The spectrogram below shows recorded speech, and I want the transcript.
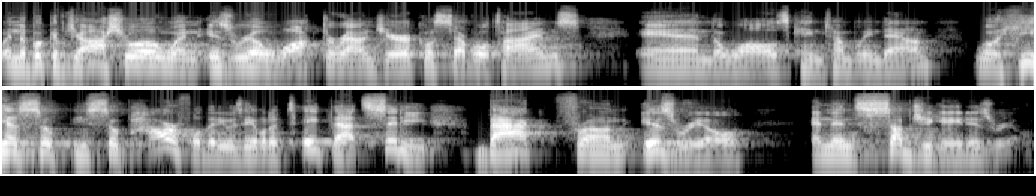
in the book of Joshua when Israel walked around Jericho several times and the walls came tumbling down? Well, he has so, he's so powerful that he was able to take that city back from Israel and then subjugate Israel,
